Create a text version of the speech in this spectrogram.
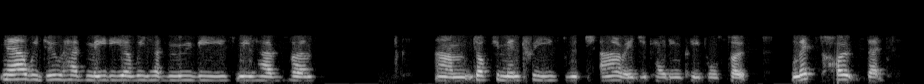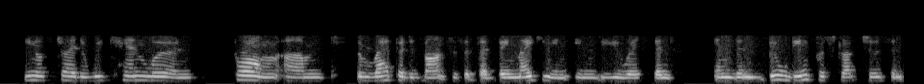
now we do have media, we have movies, we have um, um, documentaries which are educating people. So let's hope that in Australia we can learn from um, the rapid advances that they've been making in, in the US and and then build infrastructures and,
